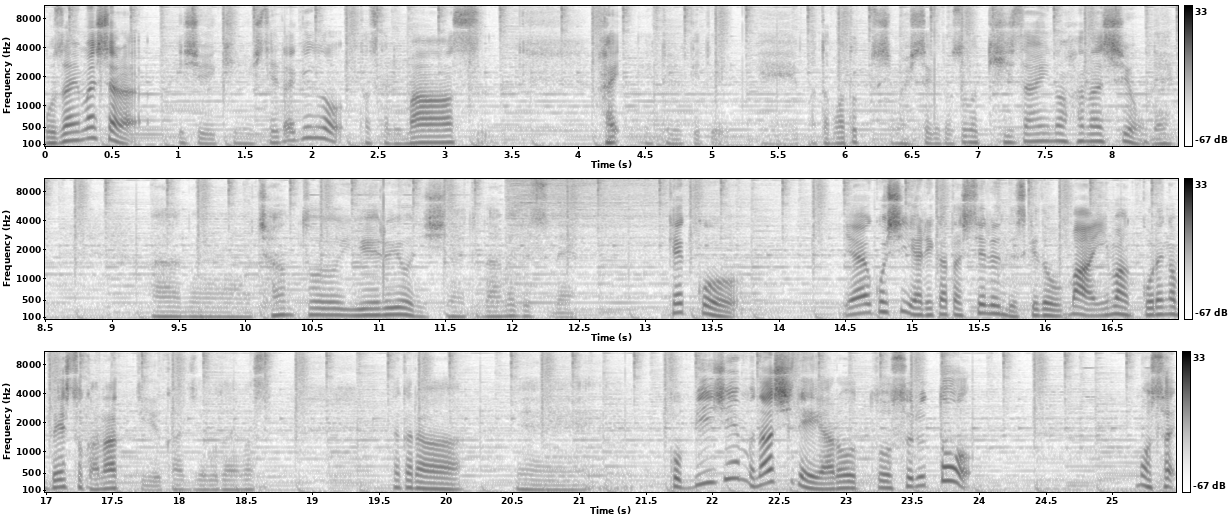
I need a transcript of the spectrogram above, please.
ございましたら一緒に記入していただけると助かります。はい、というわけで、えーバタバタっとしましたけど、その機材の話をね、あのちゃんと言えるようにしないとダメですね。結構、ややこしいやり方してるんですけど、まあ今これがベストかなっていう感じでございます。だから、えーこう BGM なしでやろうとすると、もうさ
